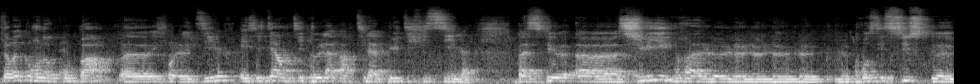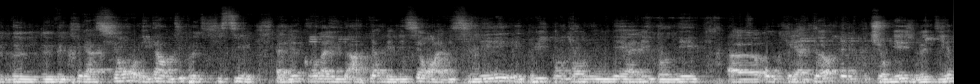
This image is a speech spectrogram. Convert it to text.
C'est vrai qu'on ne coupe pas, euh, il faut le dire, et c'était un petit peu la partie la plus difficile parce que euh, suivre le, le, le, le processus de, de, création était un petit peu difficile. C'est-à-dire qu'on a eu à faire des dessins, à dessiner, et puis quand on est allé donner euh, au créateur, au couturier, je veux dire,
